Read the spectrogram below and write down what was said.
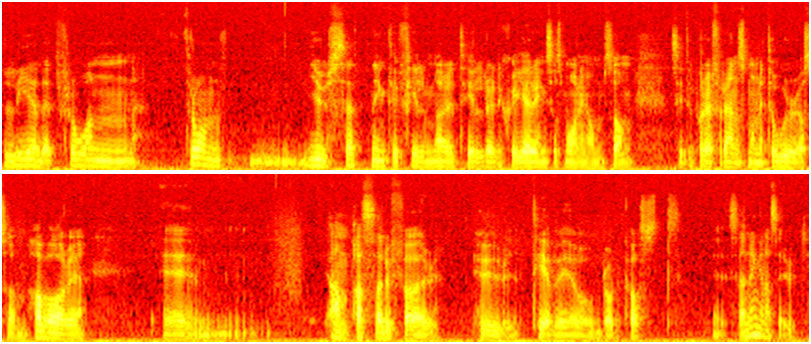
ledet från, från ljussättning till filmare till redigering så småningom som sitter på referensmonitorer och som har varit eh, anpassade för hur tv och broadcast-sändningarna ser ut.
